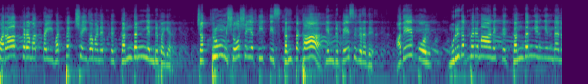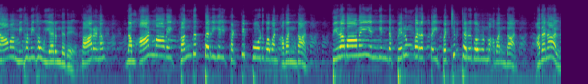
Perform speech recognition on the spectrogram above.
பராக்கிரமத்தை வற்றச் செய்பவனுக்கு கந்தன் என்று பெயர். சத்ரும் சோஷய தீத்தி ஸ்கந்தகா என்று பேசுகிறது. அதே போல் முருகப்பெருமானுக்கு கந்தன் என்கின்ற நாமம் மிக மிக உயர்ந்தது. காரணம் நம் ஆன்மாவை கந்துத்தறியில் கட்டி போடுபவன் அவன்தான். பிறவாமை என்கின்ற பெரும்பரத்தை பெற்றுத் தருபவன் அவன்தான். அதனால்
